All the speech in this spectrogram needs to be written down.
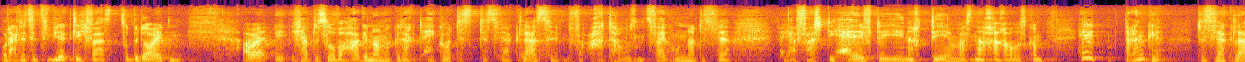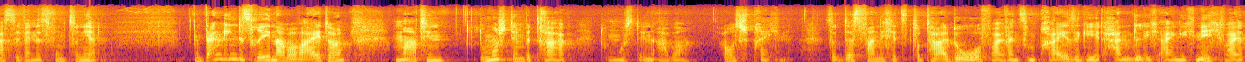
oder hat es jetzt wirklich was zu bedeuten? Aber ich habe das so wahrgenommen und gedacht, hey Gott, das, das wäre klasse, für 8200, das wäre wär ja fast die Hälfte, je nachdem, was nachher rauskommt. Hey, danke, das wäre klasse, wenn das funktioniert. Und dann ging das Reden aber weiter. Martin, du musst den Betrag, du musst ihn aber aussprechen. So, das fand ich jetzt total doof, weil wenn es um Preise geht, handle ich eigentlich nicht, weil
